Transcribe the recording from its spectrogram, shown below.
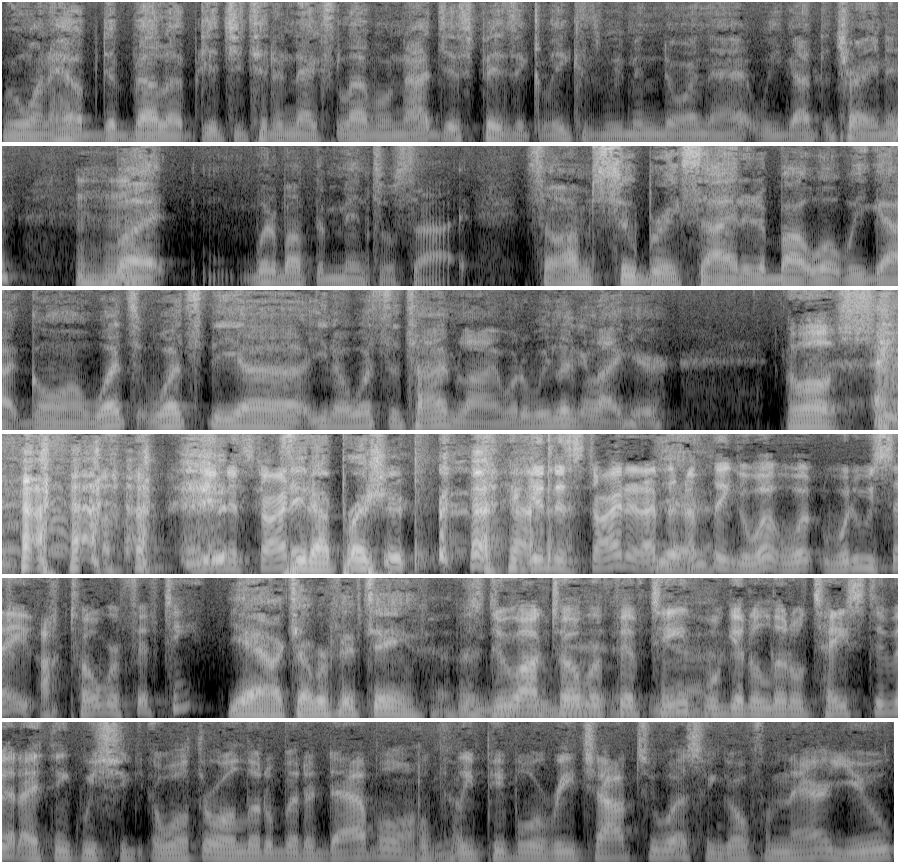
We want to help develop, get you to the next level, not just physically, because we've been doing that. We got the training, but what about the mental side? So I'm super excited about what we got going. What's what's the uh, you know what's the timeline? What are we looking like here? Oh shoot. Getting it started? See that pressure? Getting it started. I'm, Yeah. I'm thinking, what, what what do we say? October 15th? yeah, October 15th. I Let's do we- we October did. 15th. Yeah. We'll get a little taste of it. I think we should. We'll throw a little bit of dabble. Hopefully, people will reach out to us and go from there. You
